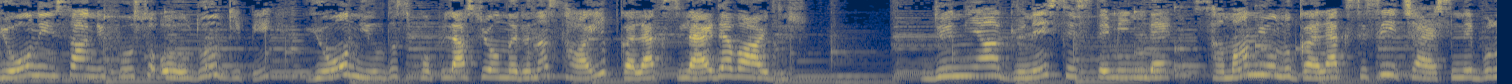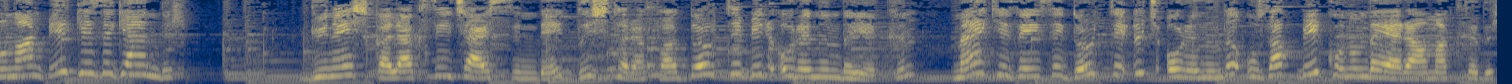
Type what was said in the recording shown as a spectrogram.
yoğun insan nüfusu olduğu gibi yoğun yıldız popülasyonlarına sahip galaksiler de vardır. Dünya Güneş sisteminde Samanyolu galaksisi içerisinde bulunan bir gezegendir. Güneş galaksi içerisinde dış tarafa dörtte bir oranında yakın, merkeze ise dörtte üç oranında uzak bir konumda yer almaktadır.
